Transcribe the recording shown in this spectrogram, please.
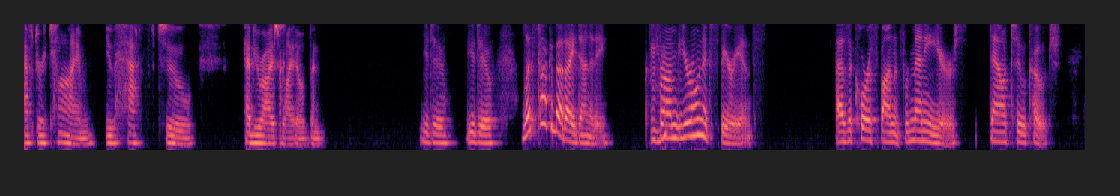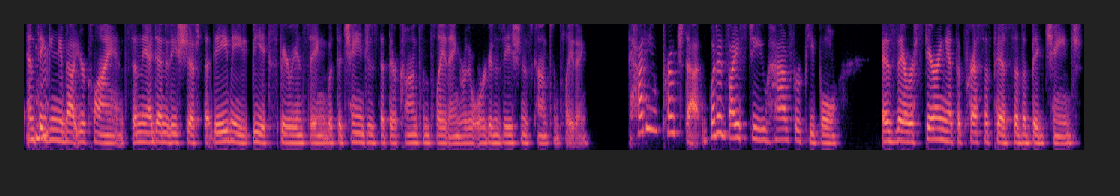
after a time, you have to have your eyes wide open. You do. You do. Let's talk about identity. Mm-hmm. From your own experience as a correspondent for many years, now to a coach, and mm-hmm. thinking about your clients and the identity shifts that they may be experiencing with the changes that they're contemplating or their organization is contemplating. How do you approach that? What advice do you have for people as they're staring at the precipice of a big change?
